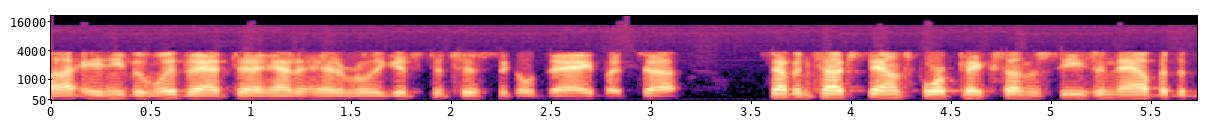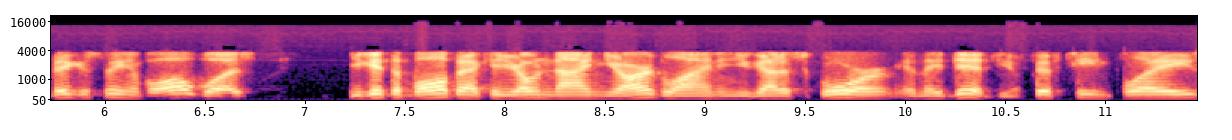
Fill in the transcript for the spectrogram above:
Uh, and even with that, uh, had, had a really good statistical day. But uh, seven touchdowns, four picks on the season now. But the biggest thing of all was you get the ball back at your own nine yard line and you got to score, and they did. You know, 15 plays,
